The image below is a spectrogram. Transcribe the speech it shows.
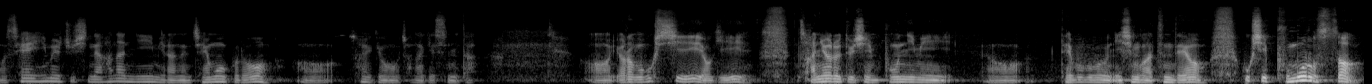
어, 새 힘을 주시는 하나님이라는 제목으로 어, 설교 전하겠습니다. 어, 여러분 혹시 여기 자녀를 두신 부모님이 어, 대부분이신 것 같은데요. 혹시 부모로서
